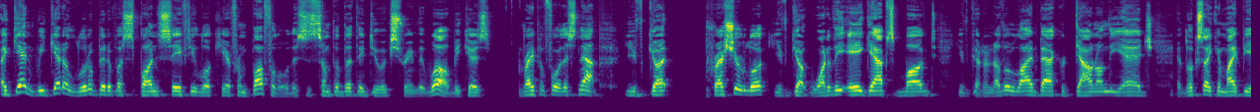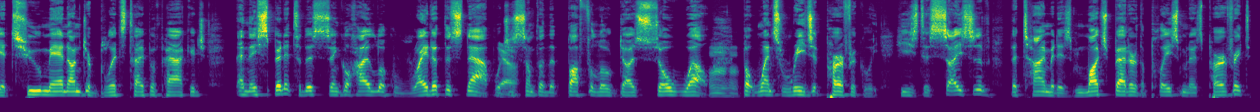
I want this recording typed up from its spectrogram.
again, we get a little bit of a sponge safety look here from Buffalo. This is something that they do extremely well because right before the snap, you've got pressure look. You've got one of the A gaps mugged. You've got another linebacker down on the edge. It looks like it might be a two man under blitz type of package. And they spin it to this single high look right at the snap, which yeah. is something that Buffalo does so well. Mm-hmm. But Wentz reads it perfectly. He's decisive. The time it is much better. The placement is perfect.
